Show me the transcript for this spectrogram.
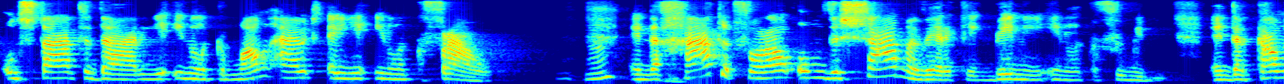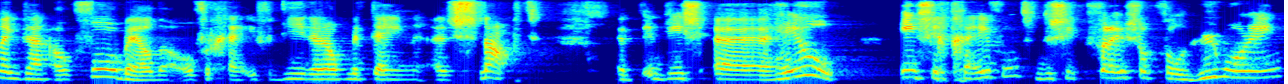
ontstaat er daar je innerlijke man uit en je innerlijke vrouw. Hm? En dan gaat het vooral om de samenwerking binnen je innerlijke familie. En daar kan ik dan ook voorbeelden over geven, die je dan ook meteen uh, snapt. Het, het is heel inzichtgevend. Er zit vreselijk veel humor in.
